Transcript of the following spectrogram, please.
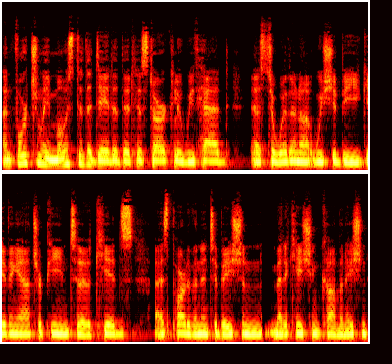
Unfortunately, most of the data that historically we've had as to whether or not we should be giving atropine to kids as part of an intubation medication combination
